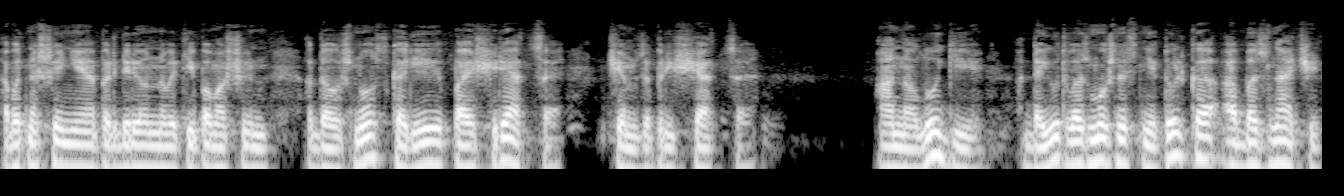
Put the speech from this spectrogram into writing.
об отношении определенного типа машин должно скорее поощряться, чем запрещаться. Аналогии дают возможность не только обозначить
